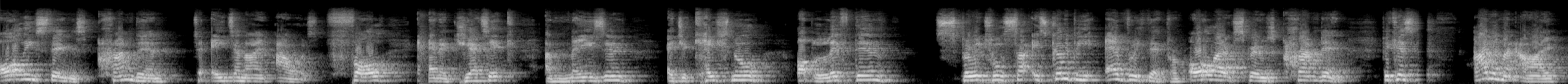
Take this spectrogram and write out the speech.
all these things crammed in to eight or nine hours. Full, energetic, amazing, educational, uplifting, spiritual. It's going to be everything from all our experience crammed in. Because Adam and I,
